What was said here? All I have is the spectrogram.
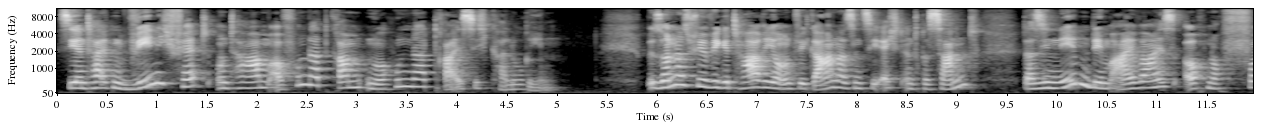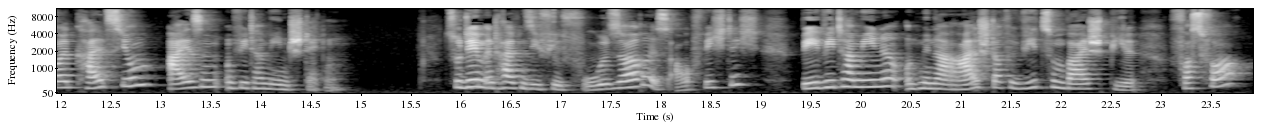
Sie enthalten wenig Fett und haben auf 100 Gramm nur 130 Kalorien. Besonders für Vegetarier und Veganer sind sie echt interessant, da sie neben dem Eiweiß auch noch voll Kalzium, Eisen und Vitamin stecken. Zudem enthalten sie viel Folsäure, ist auch wichtig, B-Vitamine und Mineralstoffe wie zum Beispiel Phosphor,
